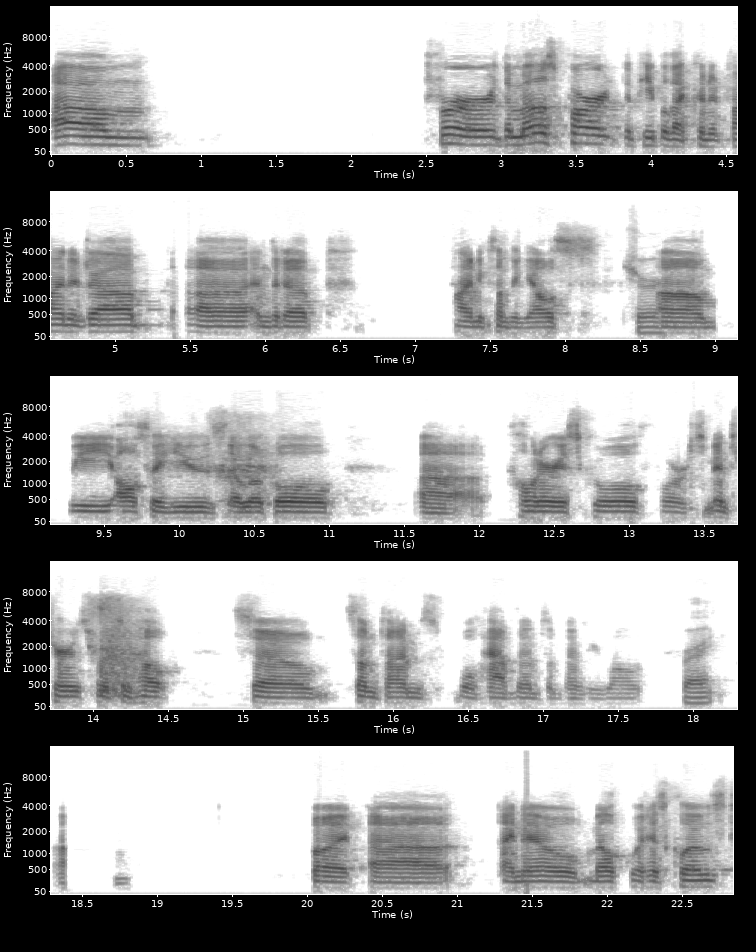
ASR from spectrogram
Um, for the most part, the people that couldn't find a job uh, ended up finding something else. Sure. Um, we also use a local uh, culinary school for some interns for some help. So sometimes we'll have them, sometimes we won't. right. But uh, I know Milkwood has closed,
